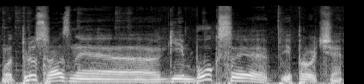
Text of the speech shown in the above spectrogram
Вот плюс разные э, геймбоксы и прочее.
